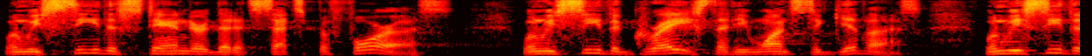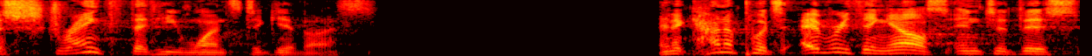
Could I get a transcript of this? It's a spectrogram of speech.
when we see the standard that it sets before us, when we see the grace that He wants to give us, when we see the strength that He wants to give us. And it kind of puts everything else into this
